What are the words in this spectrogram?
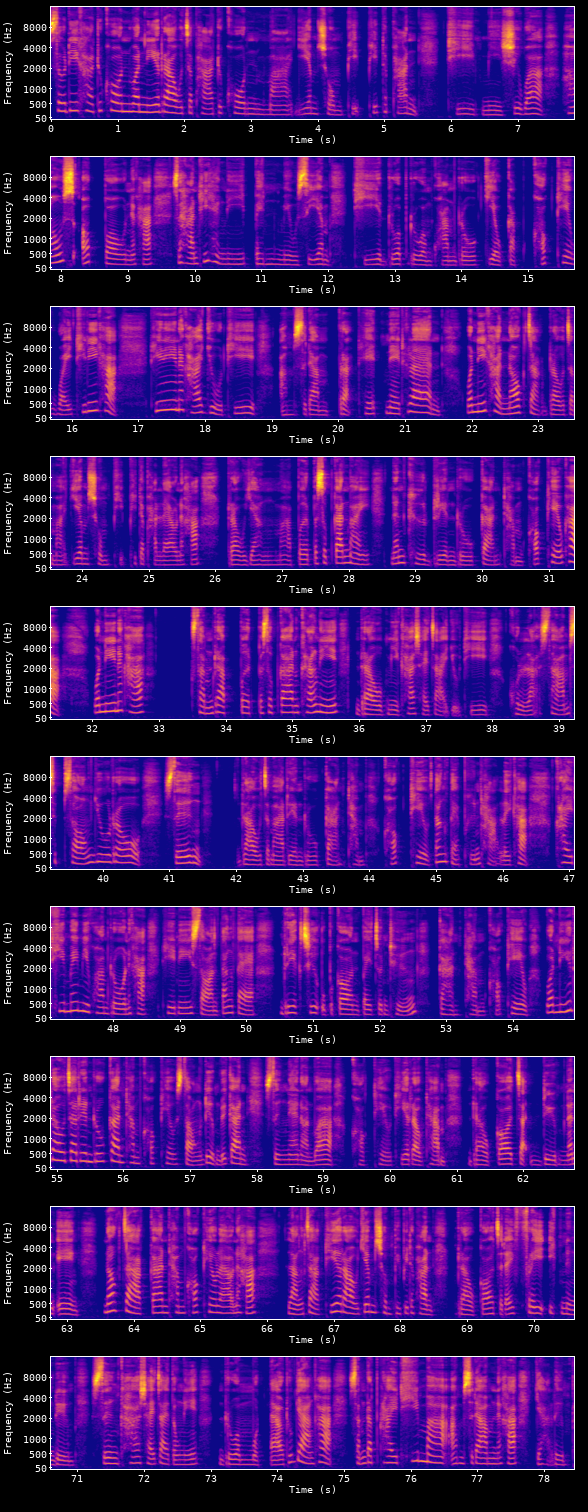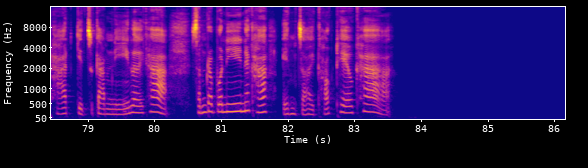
สวัสดีค่ะทุกคนวันนี้เราจะพาทุกคนมาเยี่ยมชมพิพิธภัณฑ์ ที่มีชื่อว่า House of Ball นะคะ สถานที่แห่งนี้เป็นมิวเซียม ที่รวบรวมความรู้เกี่ยวกับค็อกเทลไว้ที่นี่ค่ะ ที่นี่นะคะอยู่ที่อัมสเตอร์ดัมประเทศเนเธอร์แลนด์ วันนี้ค่ะนอกจากเราจะมาเยี่ยมชมพิพิธภัณฑ์แล้วนะคะ เรายังมาเปิดประสบการณ์ใหม่ นั่นคือเรียนรู้การทำค็อกเทลค่ะ วันนี้นะคะ สำหรับเปิดประสบการณ์ครั้งนี้ เรามีค่าใช้จ่ายอยู่ที่คนละ 32 ยูโร ซึ่ง เราจะมาเรียนรู้การทำค็อกเทลตั้งแต่พื้นฐานเลยค่ะ ใครที่ไม่มีความรู้นะคะ ที่นี่สอนตั้งแต่เรียกชื่ออุปกรณ์ไปจนถึงการทำค็อกเทล วันนี้เราจะเรียนรู้การทำค็อกเทลสองดื่มด้วยกัน ซึ่งแน่นอนว่าค็อกเทลที่เราทำเราก็จะดื่มนั่นเอง นอกจากการทำค็อกเทลแล้วนะคะ หลังจากที่เราเยี่ยมชมพิพิธภัณฑ์ เราก็จะได้ฟรีอีกหนึ่งดื่ม ซึ่งค่าใช้จ่ายตรงนี้รวมหมดแล้วทุกอย่างค่ะสำหรับใครที่มาอัมสเตอร์ดัมนะคะ อย่าลืมพลาดกิจกรรมนี้เลยค่ะสำหรับวันนี้นะคะ Enjoy Cocktail ค่ะ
